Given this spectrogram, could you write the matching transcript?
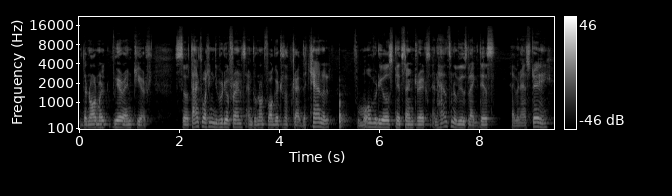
the normal wear and tears so thanks for watching the video friends and do not forget to subscribe the channel for more videos tips and tricks and hands-on reviews like this. Have a nice day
